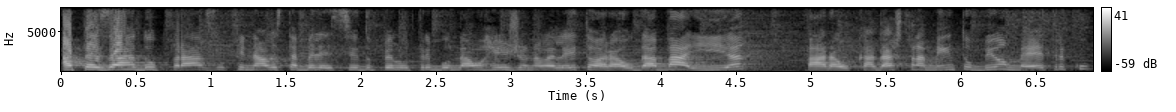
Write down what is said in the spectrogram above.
Apesar do prazo final estabelecido pelo Tribunal Regional Eleitoral da Bahia, para o cadastramento biométrico,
